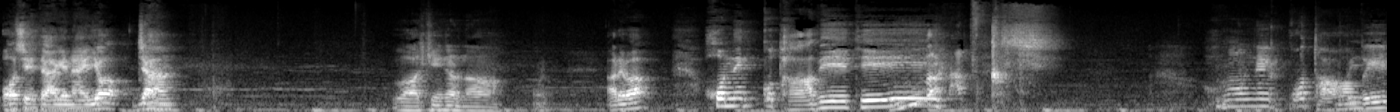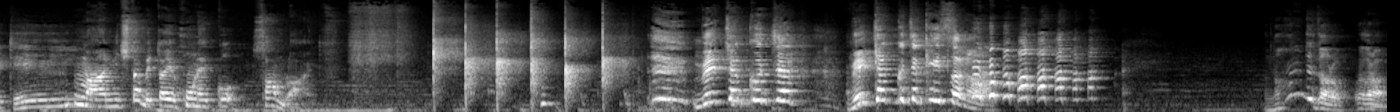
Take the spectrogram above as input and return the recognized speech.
教えてあげないよじゃんうわ気になるなあれは？骨っこ食べて。うわ懐かしい。骨っこ食べて。毎日食べたい骨っこサンライ。めちゃくちゃめちゃくちゃ聞いてたなだろう。だから、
